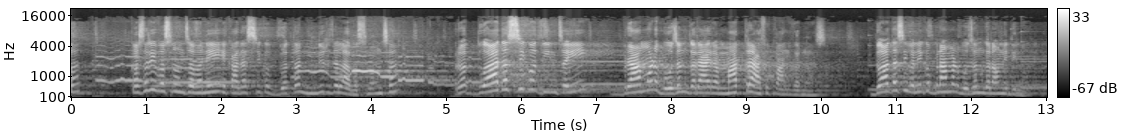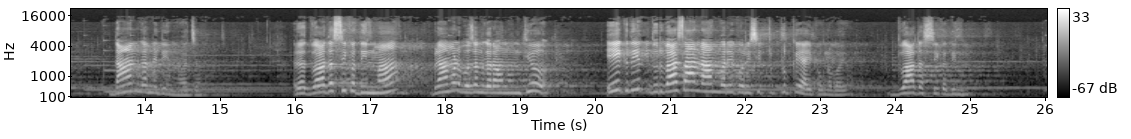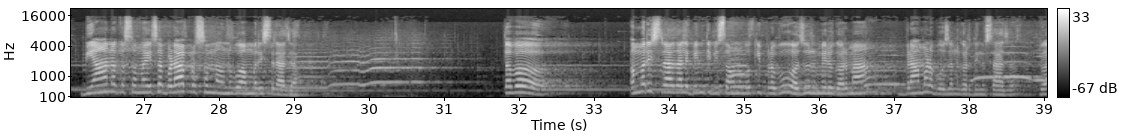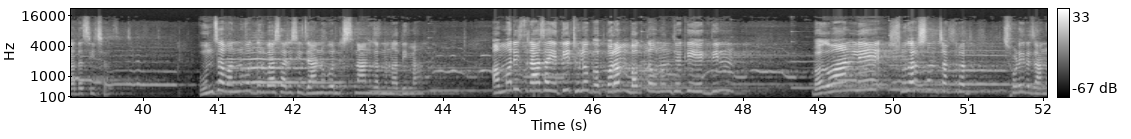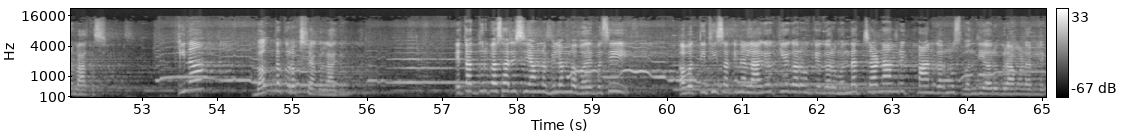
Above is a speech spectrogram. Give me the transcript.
कसरी बस्नुहुन्छ भने एकादशीको व्रत निर्जला बस्नुहुन्छ र द्वादशीको दिन चाहिँ ब्राह्मण भोजन गराएर मात्र आफू पान गर्नुहुन्छ। द्वादशी भनेको ब्राह्मण भोजन गराउने दिन हो। दान गर्ने दिन हो अझ र द्वादशीको दिनमा ब्राह्मण भोजन गराउनुहुन्थ्यो। एक दिन दुर्वासा नाम गरेको ऋषि टुप्लुक्कै आइपुग्नु भयो द्वादशीको दिन। बिहानको समय छ बडा प्रसन्न हुनुभयो अम्बरीश राजा। तब अमरिस राजाले बिन्ती बिसाउनु भयो कि प्रभु हजुर मेरो घरमा ब्राह्मण भोजन गरिदिनुहोस् आज द्वादशी छ। हुन्छ भन्नुभयो दुर्वासा ऋषि जानुभयो स्नान गर्न नदीमा। अमरिस राजा यति ठुलो परम भक्त हुनुहुन्थ्यो कि एक दिन भगवानले सुदर्शन चक्र छोडेर जानु भएको छ। किन? भक्तको रक्षाको लागि। यता दुर्वासा ऋषि आउन विलम्ब भएपछि अब तिथि सकिन लाग्यो। के गरौँ के गरौँ? भन्दा चरणामृत पान गर्नुहोस् भनिदिए अरू ब्राह्मणहरूले।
